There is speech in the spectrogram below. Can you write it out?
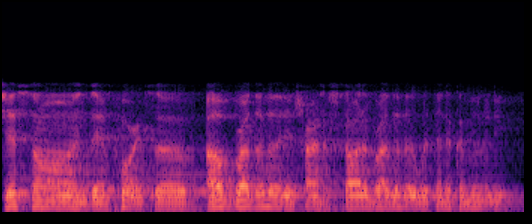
just on the importance of, of brotherhood and trying to start a brotherhood within the community?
